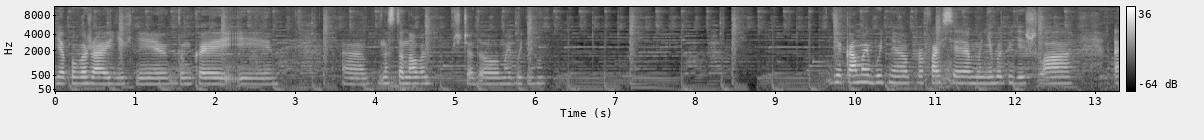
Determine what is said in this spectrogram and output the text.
я поважаю їхні думки і е, настанови щодо майбутнього. Яка майбутня професія мені би підійшла, е,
